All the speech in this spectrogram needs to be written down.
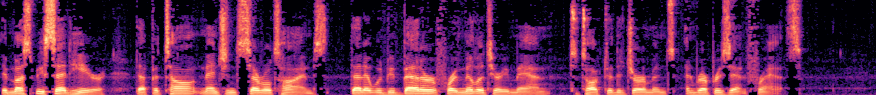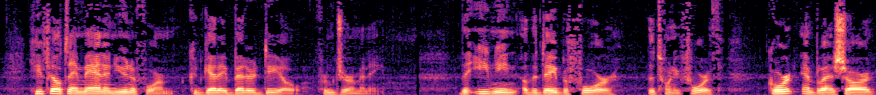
It must be said here that Pétain mentioned several times that it would be better for a military man to talk to the Germans and represent France. He felt a man in uniform could get a better deal from Germany. The evening of the day before, the 24th, Gort and Blanchard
